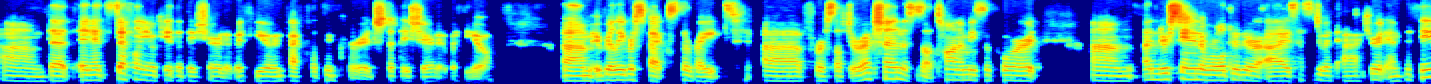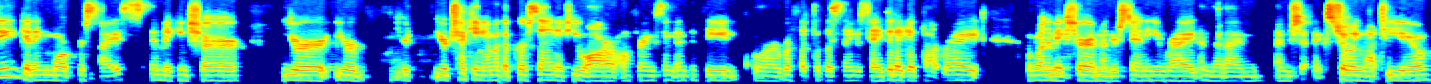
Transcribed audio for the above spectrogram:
Um, that and it's definitely okay that they shared it with you. In fact, that's encouraged that they shared it with you. Um, it really respects the right uh, for self-direction. This is autonomy support um, understanding the world through their eyes has to do with accurate empathy, getting more precise, and making sure you're you're you're you're checking in with the person if you are offering some empathy or reflective listening to say, did I get that right? I want to make sure I'm understanding you right and that I'm I'm sh- showing that to you.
